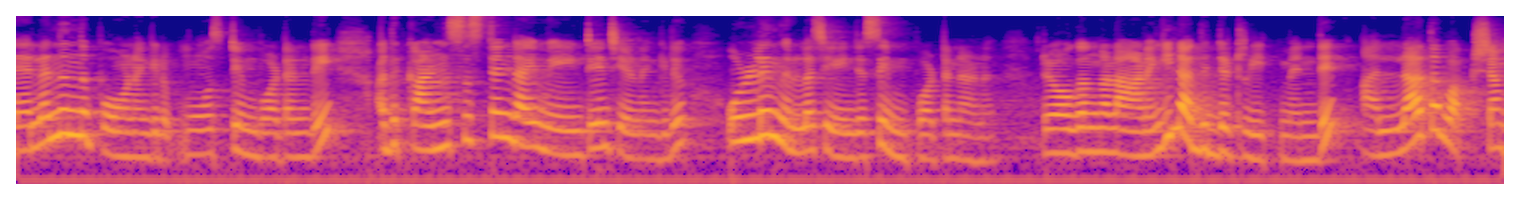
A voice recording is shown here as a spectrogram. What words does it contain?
നിലനിന്ന് പോകണമെങ്കിലും മോസ്റ്റ് ഇമ്പോർട്ടന്റ് അത് കൺസിസ്റ്റന്റായി മെയിന്റെയിൻ ചെയ്യണമെങ്കിൽ ഉള്ളിൽ നിന്നുള്ള ചേഞ്ചസ് ഇമ്പോർട്ടന്റ് ആണ്. രോഗങ്ങളാണെങ്കിൽ അതിന്റെ ട്രീറ്റ്മെന്റ് അല്ലാത്ത പക്ഷം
